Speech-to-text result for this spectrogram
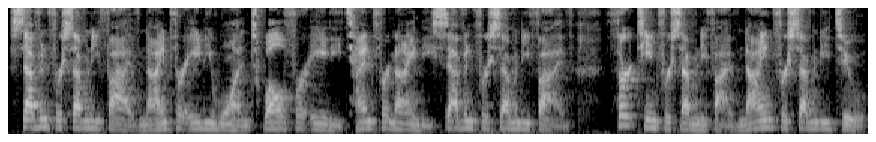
seven for 75, nine for 81, 12 for 80, 10 for 90, seven for 75, 13 for 75, nine for 72.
